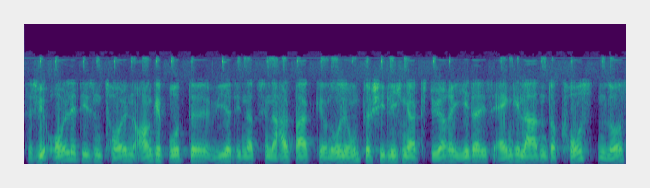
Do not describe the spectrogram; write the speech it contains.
dass wir alle diesen tollen Angebote, wir die Nationalparke und alle unterschiedlichen Akteure, jeder ist eingeladen, da kostenlos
